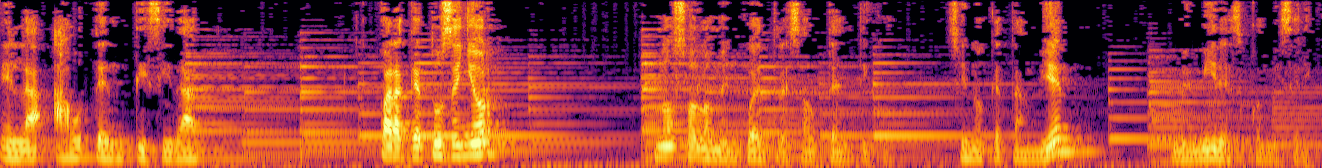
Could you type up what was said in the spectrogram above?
en la autenticidad para que tú, Señor, no solo me encuentres auténtico, sino que también me mires con misericordia.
